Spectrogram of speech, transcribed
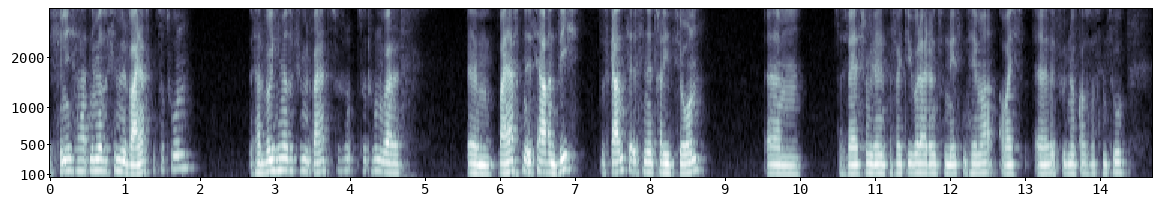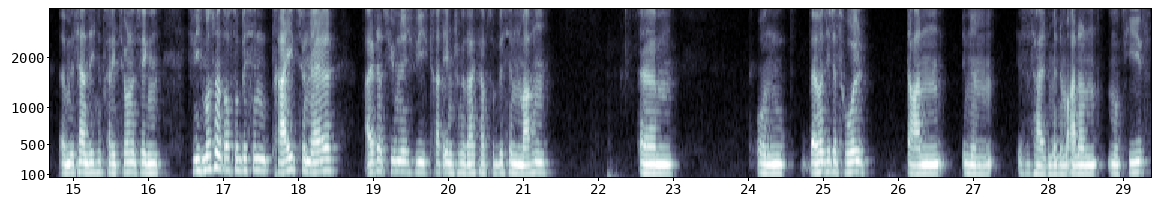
ich finde, es hat nicht mehr so viel mit Weihnachten zu tun. Es hat wirklich nicht mehr so viel mit Weihnachten zu, zu tun, weil ähm, Weihnachten ist ja an sich, das Ganze ist eine Tradition. Ähm, das wäre jetzt schon wieder eine perfekte Überleitung zum nächsten Thema, aber ich äh, füge noch kurz was hinzu. Ähm, ist ja an sich eine Tradition, deswegen finde ich, muss man es auch so ein bisschen traditionell, altertümlich, wie ich gerade eben schon gesagt habe, so ein bisschen machen. Ähm, und wenn man sich das holt, dann in einem, ist es halt mit einem anderen Motiv.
